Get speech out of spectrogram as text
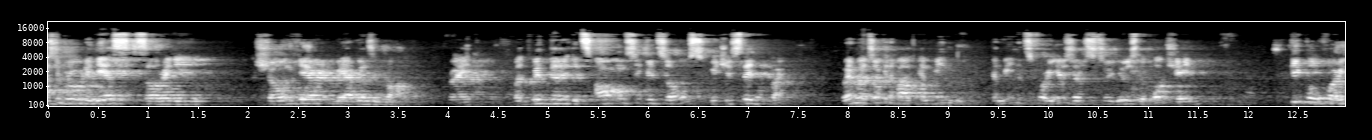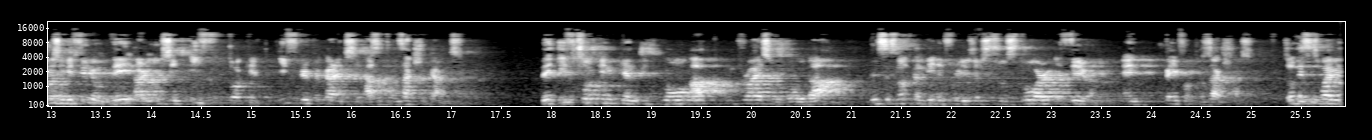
As you probably guess, it's already shown here, we are building Roll, right? But with the, its own secret sauce, which is stablecoin. When we're talking about conven convenience for users to use the blockchain, people who are using Ethereum, they are using ETH token, ETH cryptocurrency as a transaction currency. The ETH token can go up in price or go down. This is not convenient for users to store Ethereum and pay for transactions. So this is why we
